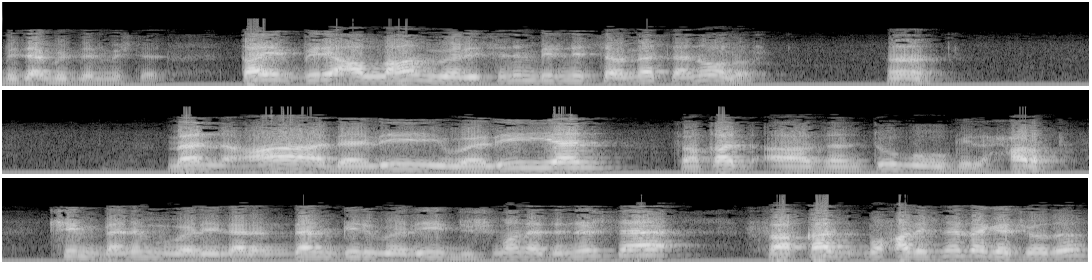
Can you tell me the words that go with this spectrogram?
bize bildirmiştir. Tayyip biri Allah'ın velisinin birini sevmezse ne olur? Hı. Men adeli veliyen fakat azentuhu bil harp. Kim benim velilerimden bir veliyi düşman edinirse fakat bu hadis nerede geçiyordu?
